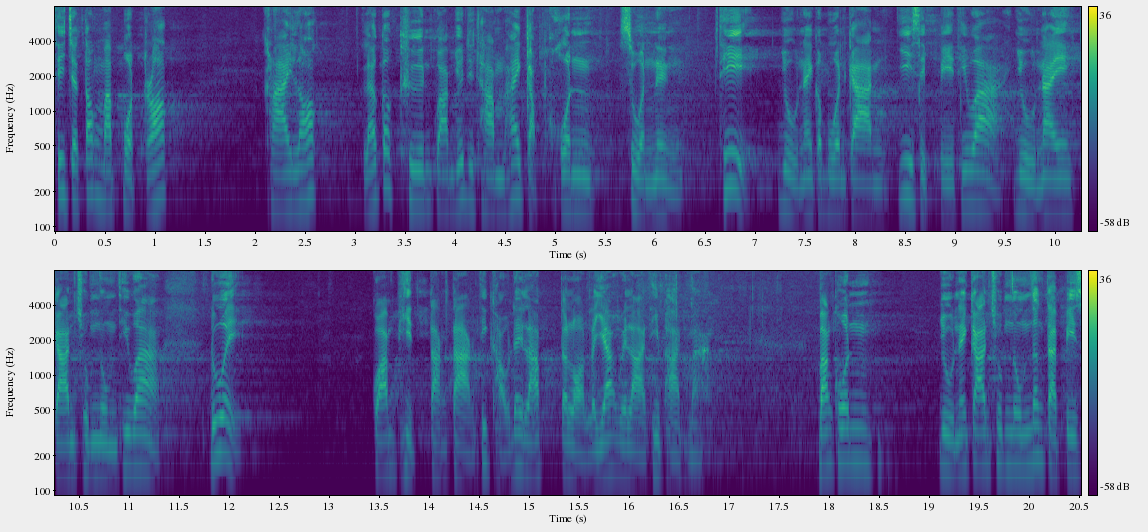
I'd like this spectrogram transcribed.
ที่จะต้องมาปลดล็อก คลายล็อก แล้วก็คืนความยุติธรรมให้กับคนส่วนหนึ่ง ที่อยู่ในกระบวนการ 20 ปีที่ว่าอยู่ในการชุมนุมที่ว่าด้วย ความผิดต่างๆ ที่เขาได้รับตลอดระยะเวลาที่ผ่านมา บางคนอยู่ในการชุมนุมตั้งแต่ปี 2548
